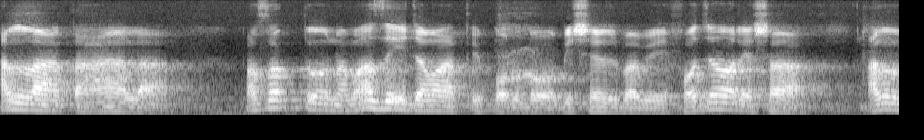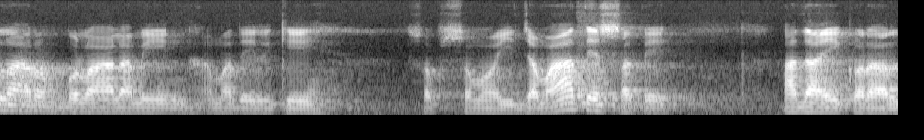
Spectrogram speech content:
আল্লাহ তাআলা পাঁচক্ত নামাজে জামাতে পড়ব। বিশেষভাবে ফজর, এশা আল্লাহ রব্বুল আলামিন আমাদেরকে সবসময় জামাতের সাথে আদায় করার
